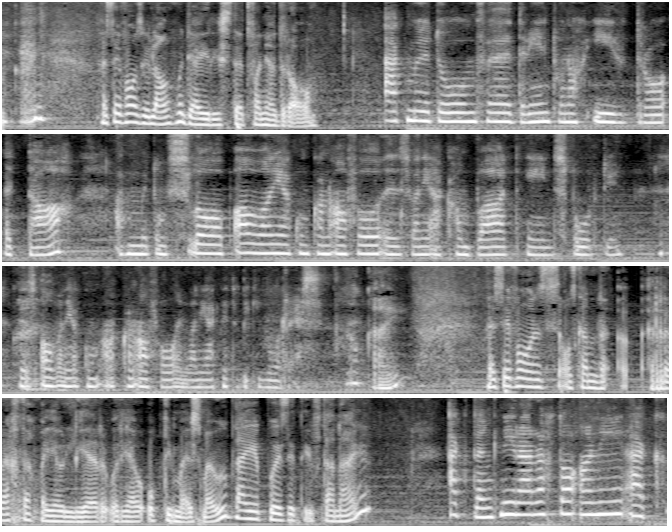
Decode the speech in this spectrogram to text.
Okay. En sê vir ons hoe lank moet jy hierdie stit van jou dra? Ek moet hom vir 23 uur dra 'n dag. Ek moet hom slaap. Al wanneer ek hom kan afhaal is wanneer ek gaan bad en sport doen. Okay. Dis al wanneer ek hom kan afhaal en wanneer ek net 'n bietjie wil rus. Okay. Nou sê vir ons, ons kan regtig by jou leer oor jou optimisme. Hoe bly jy positief dan hy? Ek dink nie regtig daaraan nie. Ek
